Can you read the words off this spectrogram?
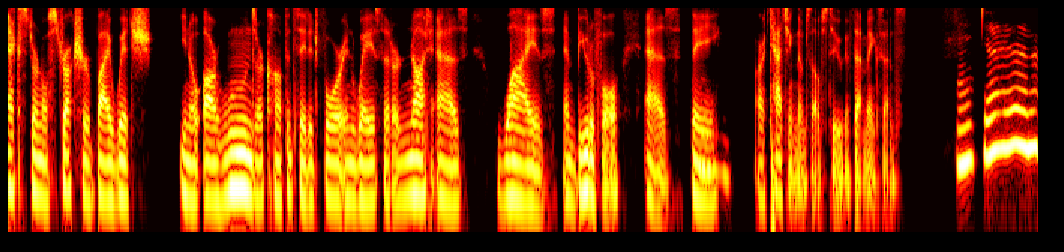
external structure by which you know our wounds are compensated for in ways that are not as wise and beautiful as they mm. are attaching themselves to if that makes sense. Mm, yeah, yeah,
